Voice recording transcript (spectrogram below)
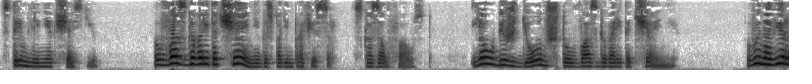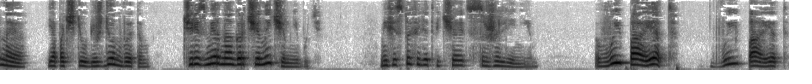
стремления к счастью. — В вас говорит отчаяние, господин профессор, — сказал Фауст. — Я убежден, что в вас говорит отчаяние. Вы, наверное, я почти убежден в этом, чрезмерно огорчены чем-нибудь. Мефистофель отвечает с сожалением. — Вы поэт, вы поэт.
